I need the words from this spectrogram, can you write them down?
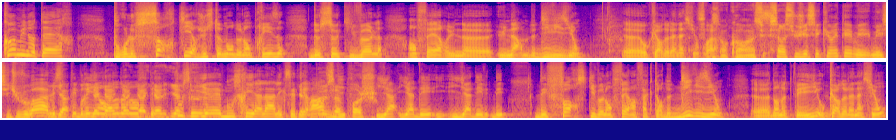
communautaire pour le sortir justement de l'emprise de ceux qui veulent en faire une, une arme de division euh, au cœur de la nation. Voilà. C'est encore un, c'est un sujet sécurité, mais, mais si tu veux. Ouais, mais il y a- c'était brillant. Non, tout ce qui est boucherie halal, etc. il y a deux approches. Il y a, il y a, des, il y a des, des, des forces qui veulent en faire un facteur de division euh, dans notre pays, au cœur de la nation.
